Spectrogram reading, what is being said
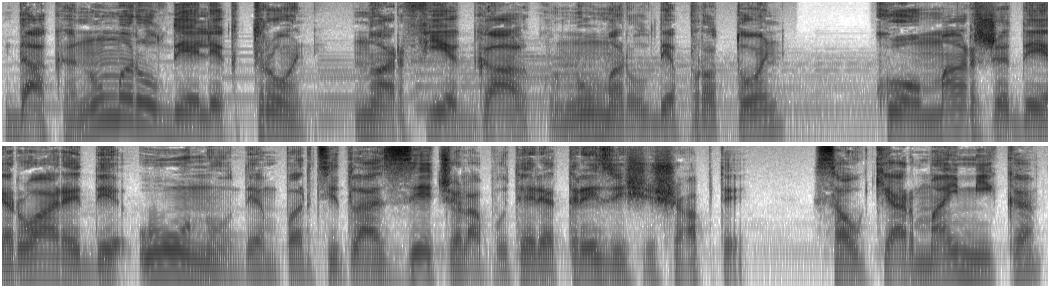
dacă numărul de electroni nu ar fi egal cu numărul de protoni, cu o marjă de eroare de 1 de împărțit la 10 la puterea 37, sau chiar mai mică,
